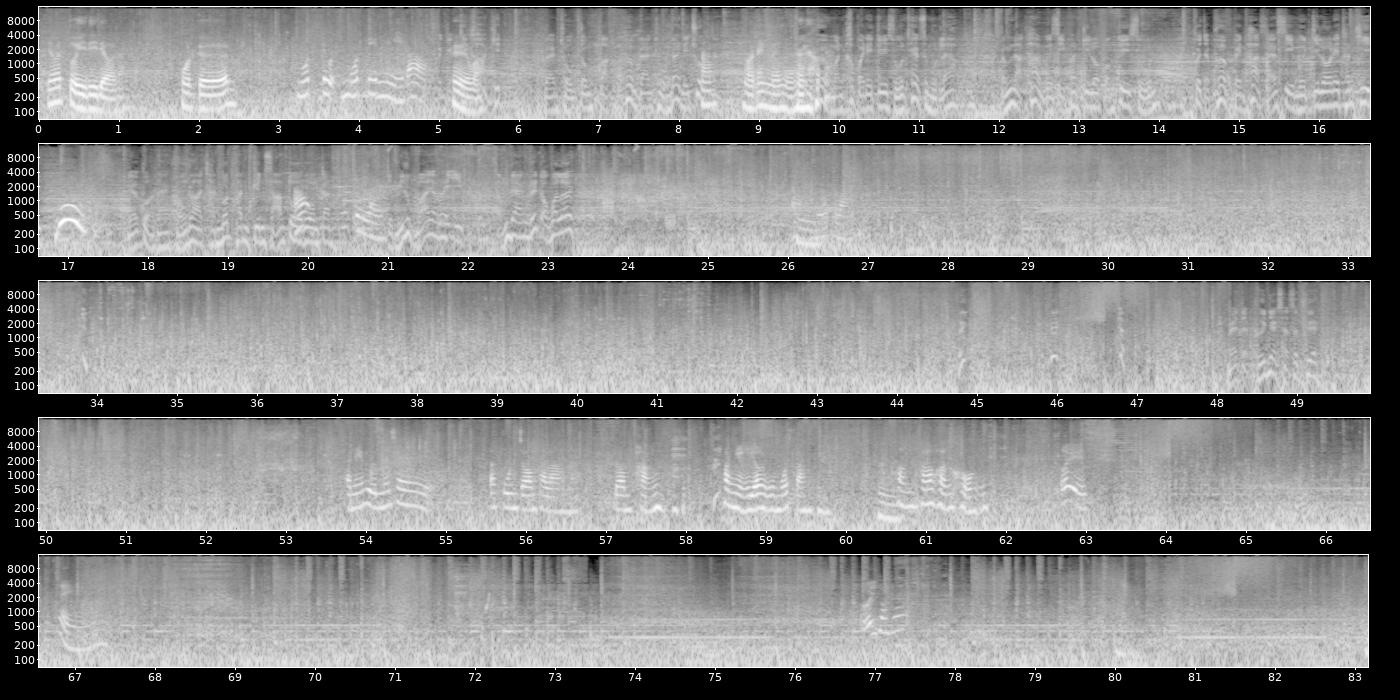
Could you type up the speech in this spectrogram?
เรียกว่าตุยดีเดียวนะโหดเกิน มุดดุดมุดดินหนีเปล่าเป็นอย่างเออที่ว่ะ ข้าคิดแรงถ่วงจมปลักเพิ่มแรงถ่วงได้ในช่วงเอ้าขณะนอนเองเนื้อเหมือนกันแล้วเพิ่มมันเข้าไปในตรีศูนย์เทพสมุทรแล้ว น้ำหนัก 54,000กิโลของตรีศูนย์ก็จะเพิ่มเป็น 540,000กิโลในทันทีเหนือกว่าแรงของราชันมดพันกวินสามตัวเอ้ารวมกัน ไม่เป็นไรจะมีลูกไม้อะไรอีกสำแดงฤทธิ์ออกมาเลย อะมุดว่ะแม้แต่พื้นยังสั่นสะเทือน อันนี้คือไม่ใช่ตระกูลจอมพลังนะ จอมพัง พังอย่างเดียวเลยมุดตังอืมพังข้าวพังของเฮ้ยไหนเฮ้ยจอมว่า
